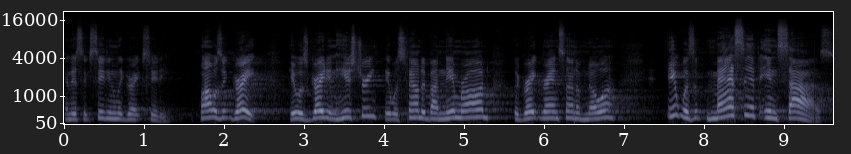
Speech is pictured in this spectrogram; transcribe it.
in this exceedingly great city. Why was it great? It was great in history. It was founded by Nimrod, the great grandson of Noah. It was massive in size.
